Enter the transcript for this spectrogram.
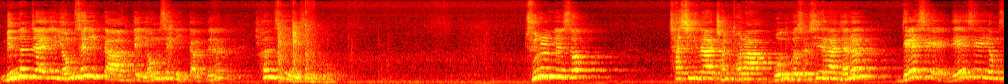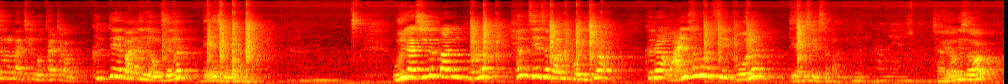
믿는 자에게 영생이 있다 그때 영생이 있다 그때는 현세 영생이고 주를 위해서 자식이나 전토나 모든 것을 실행한 자는 내세 내세의 영생을 받지 못할 자가 그때 받는 영생은 영생. 우리가 지금 받은 구원은 현세에서 받은 구원이죠. 그러나 완성으로서의 구원은 내세에서 받는 거예요. 자 여기서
